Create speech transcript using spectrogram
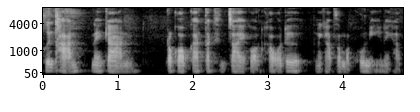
พื้นฐานในการประกอบการตัดสินใจก่อนเข้าออเดอร์นะครับสำหรับคู่นี้นะครับ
